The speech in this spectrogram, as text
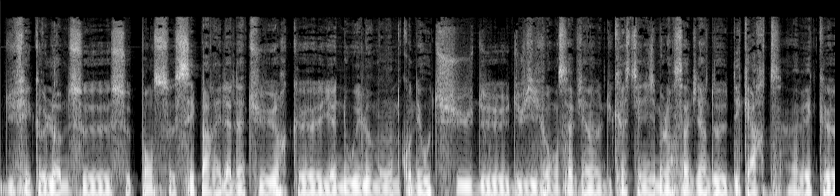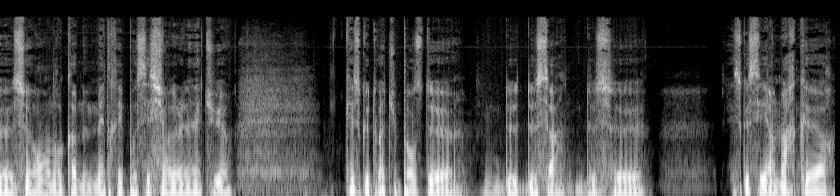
du fait que l'homme se, se pense séparé de la nature, qu'il y a nous et le monde, qu'on est au-dessus du vivant, ça vient du christianisme, alors ça vient de Descartes avec euh, se rendre comme maître et possesseur de la nature. Qu'est-ce que toi tu penses de de, ça, de ce est-ce que c'est un marqueur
